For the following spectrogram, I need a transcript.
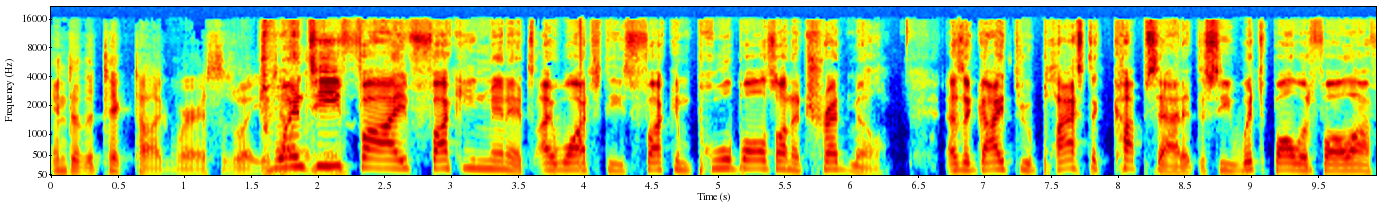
into the TikTok verse is what telling me. 25 fucking minutes I watched these fucking pool balls on a treadmill as a guy threw plastic cups at it to see which ball would fall off.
